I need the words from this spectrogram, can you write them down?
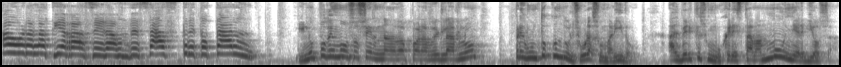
Ahora la tierra será un desastre total. ¿Y no podemos hacer nada para arreglarlo? Preguntó con dulzura a su marido, al ver que su mujer estaba muy nerviosa.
